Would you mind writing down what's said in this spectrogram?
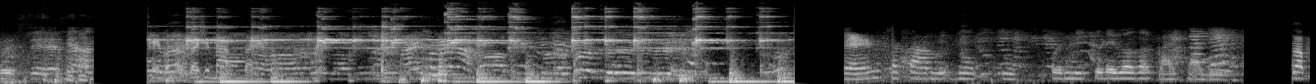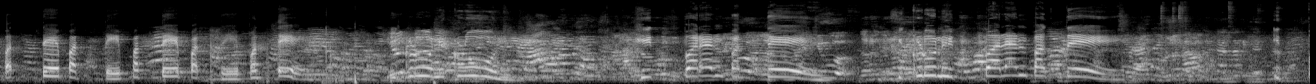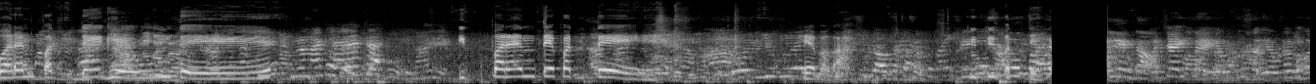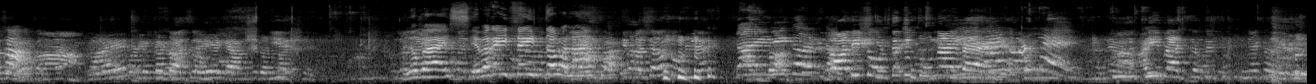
हे बघा कसे आम्ही झोपतो पण इकडे बघा काय चालू आहे पत्ते पत्ते पत्ते पत्ते पत्ते इकडून इकडून हितपर्यंत पत्ते इकडून हितपर्यंत पत्ते इथपर्यंत पत्ते घेऊन ते इथपर्यंत पत्ते। हे बघा किती पत्ते? हॅलो गाईस हे बघा इथं इथं मला. डॉली तोडते तू तू नाही बॅग करते तू नाही करायची.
